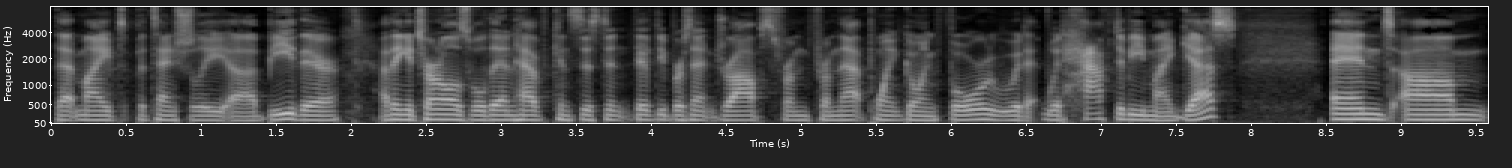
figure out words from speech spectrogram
that might potentially uh, be there. I think Eternals will then have consistent 50% drops from from that point going forward. Would would have to be my guess, and um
